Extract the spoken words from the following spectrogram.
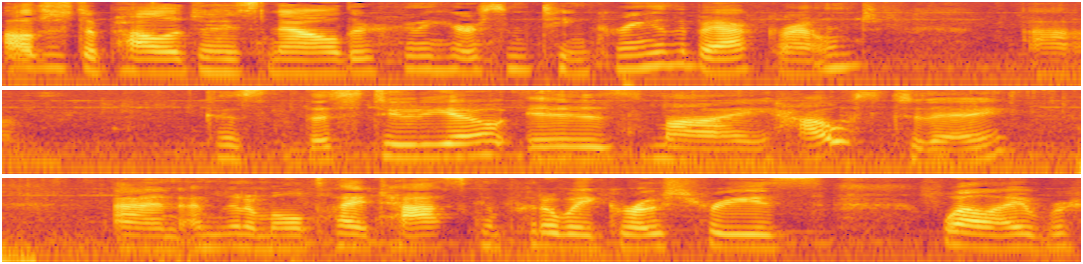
I'll just apologize now. They're going to hear some tinkering in the background because um, the studio is my house today. And I'm going to multitask and put away groceries while I re-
